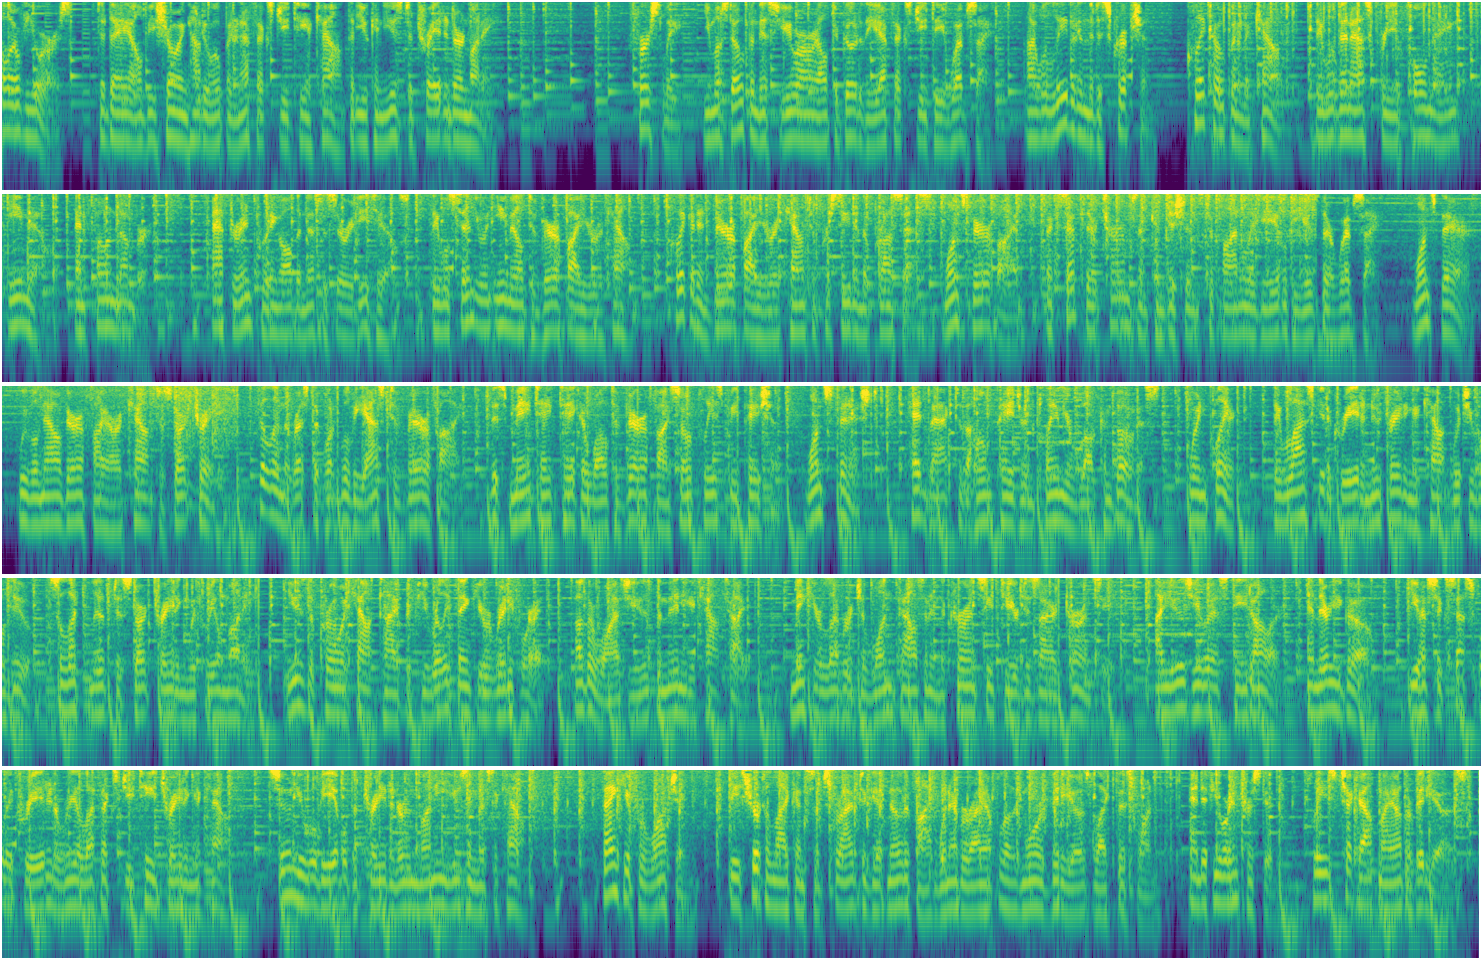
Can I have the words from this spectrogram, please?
Hello viewers, today I'll be showing how to open an FXGT account that you can use to trade and earn money. Firstly, you must open this URL to go to the FXGT website, I will leave it in the description. Click open an account, they will then ask for your full name, email, and phone number. After inputting all the necessary details, they will send you an email to verify your account. Click it and verify your account to proceed in the process. Once verified, accept their terms and conditions to finally be able to use their website. Once there, we will now verify our account to start trading. Fill in the rest of what will be asked to verify. This may take take a while to verify so please be patient. Once finished, head back to the home page and claim your welcome bonus. When clicked, they will ask you to create a new trading account which you will do. Select Live to start trading with real money. Use the Pro account type if you really think you're ready for it, otherwise use the Mini account type. Make your leverage of 1000 in the currency to your desired currency. I use USD dollar, and there you go. You have successfully created a real FXGT trading account. Soon you will be able to trade and earn money using this account. Thank you for watching. Be sure to like and subscribe to get notified whenever I upload more videos like this one. And if you are interested, please check out my other videos.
